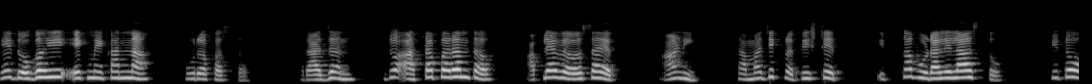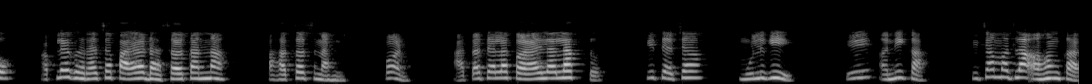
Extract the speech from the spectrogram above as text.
हे दोघंही एकमेकांना पूरक असतं. राजन जो आतापर्यंत आपल्या व्यवसायात आणि सामाजिक प्रतिष्ठेत इतका बुडालेला असतो की तो आपल्या घराचा पाया ढासळताना पाहतच नाही. पण आता त्याला कळायला लागतं की त्याच्या मुलगी ही अनिका तिच्यामधला अहंकार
